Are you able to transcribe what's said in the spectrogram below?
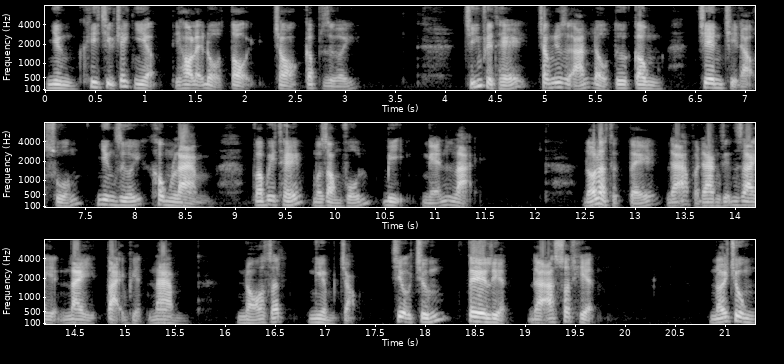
nhưng khi chịu trách nhiệm thì họ lại đổ tội cho cấp dưới. Chính vì thế, trong những dự án đầu tư công, trên chỉ đạo xuống nhưng dưới không làm, và vì thế mà dòng vốn bị nghẽn lại. Đó là thực tế đã và đang diễn ra hiện nay tại Việt Nam. Nó rất nghiêm trọng. Triệu chứng tê liệt đã xuất hiện. Nói chung,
